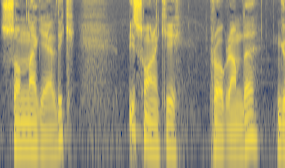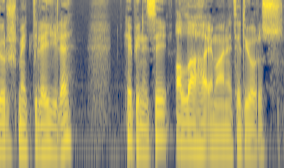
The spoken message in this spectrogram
sonuna geldik. Bir sonraki programda görüşmek dileğiyle hepinizi Allah'a emanet ediyoruz.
